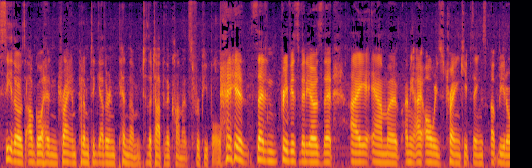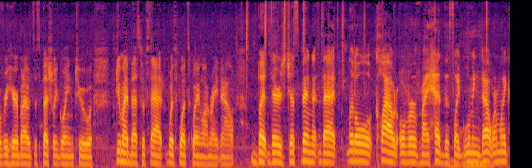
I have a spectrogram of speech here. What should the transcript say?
see those, I'll go ahead and try and put them together and pin them to the top of the comments for people. I said in previous videos that I am, uh, I mean, I always try and keep things upbeat over here, but I was especially going to do my best with that with what's going on right now. But there's just been that little cloud over my head, this like looming doubt where I'm like,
